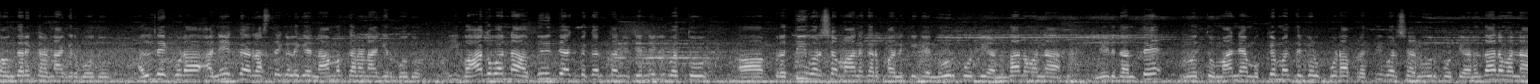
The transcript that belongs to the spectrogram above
ಸೌಂದರ್ಯಕರಣ ಆಗಿರ್ಬೋದು ಅಲ್ಲದೆ ಕೂಡ ಅನೇಕ ರಸ್ತೆಗಳಿಗೆ ನಾಮಕರಣ ಆಗಿರ್ಬೋದು, ಈ ಭಾಗವನ್ನು ಅಭಿವೃದ್ಧಿ ಆಗಬೇಕಂತ ನಿಟ್ಟಿನಲ್ಲಿ ಇವತ್ತು ಪ್ರತಿ ವರ್ಷ ಮಹಾನಗರ ಪಾಲಿಕೆಗೆ ನೂರು ಕೋಟಿ ಅನುದಾನವನ್ನು ನೀಡಿದಂತೆ ಇವತ್ತು ಮಾನ್ಯ ಮುಖ್ಯಮಂತ್ರಿಗಳು ಕೂಡ ಪ್ರತಿ ವರ್ಷ ನೂರು ಕೋಟಿ ಅನುದಾನವನ್ನು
